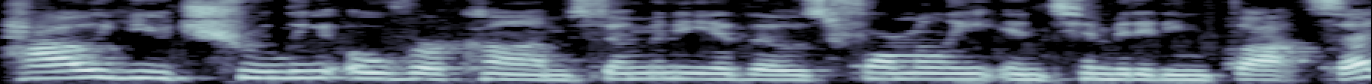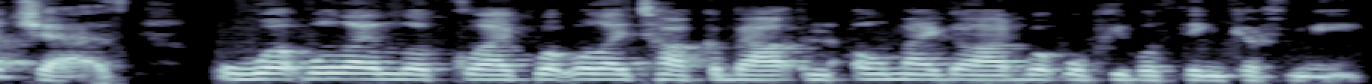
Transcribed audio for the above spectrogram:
how you truly overcome so many of those formerly intimidating thoughts, such as, what will I look like? What will I talk about? And oh my God, what will people think of me?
